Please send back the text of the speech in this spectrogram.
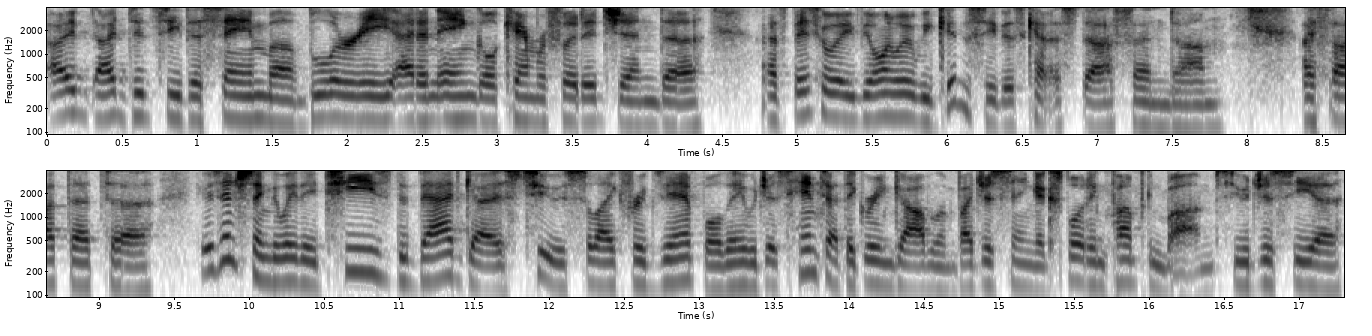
I, I did see the same uh, blurry at an angle camera footage, and uh, that's basically the only way we could see this kind of stuff. And um, I thought that uh, it was interesting the way they teased the bad guys too. So, like for example, they would just hint at the Green Goblin by just saying "exploding pumpkin bombs." You would just see a,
